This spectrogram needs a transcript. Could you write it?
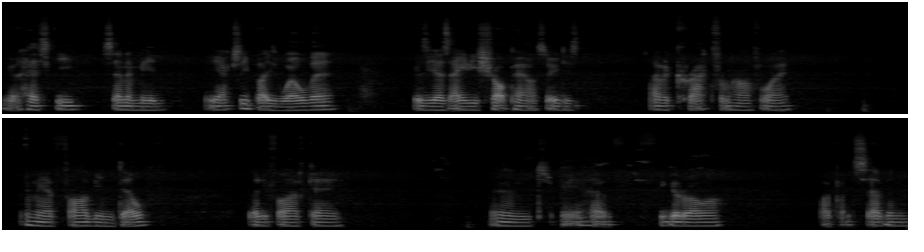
We got Heskey centre mid. He actually plays well there because he has 80 shot power, so he just have a crack from halfway. And we have Fabian Delph 35k. And we have Figueroa 5.7.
